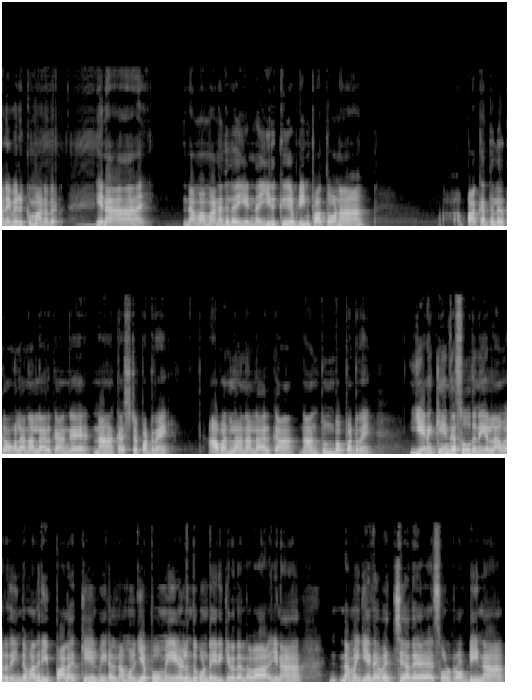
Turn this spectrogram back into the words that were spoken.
அனைவருக்குமானவர். ஏன்னா நம்ம மனதில் என்ன இருக்குது அப்படின்னு பார்த்தோன்னா பக்கத்தில் இருக்கவங்களாம் நல்லா இருக்காங்க நான் கஷ்டப்படுறேன். அவன்லாம் நல்லா இருக்கான் நான் துன்பப்படுறேன். எனக்கே இந்த சோதனையெல்லாம் வருது. இந்த மாதிரி பல கேள்விகள் நம்முள் எப்போவுமே எழுந்து கொண்டே இருக்கிறது அல்லவா ஏன்னா நம்ம எதை வச்சு அதை சொல்கிறோம் அப்படின்னா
